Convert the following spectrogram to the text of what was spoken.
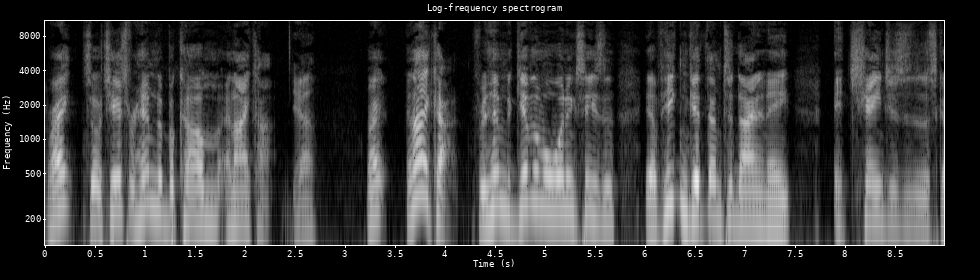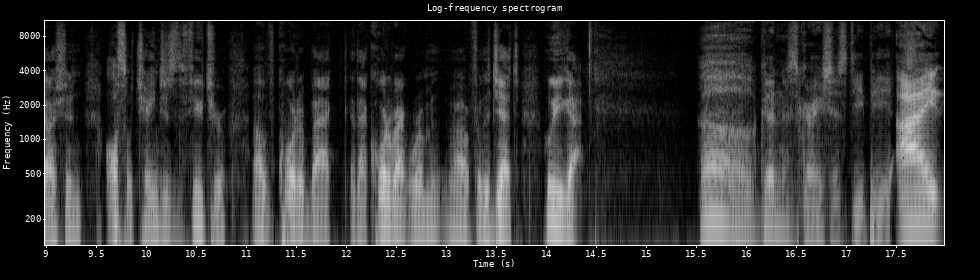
right? So a chance for him to become an icon Yeah. right? An icon for him to give them a winning season. If he can get them to nine and eight, it changes the discussion. Also changes the future of quarterback that quarterback room uh, for the Jets. Who you got? Oh goodness gracious, DP. I.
